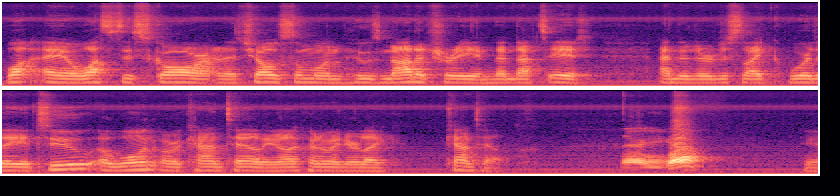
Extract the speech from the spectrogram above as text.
what uh, what's the score and it shows someone who's not a three and then that's it and then they're just like were they a two a one or a can't tell you know kind of when you're like can't tell. There you go. Yeah,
